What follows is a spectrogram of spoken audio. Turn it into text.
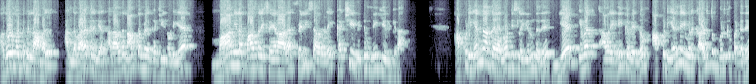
அதோடு மட்டும் இல்லாமல் அந்த வழக்கறிஞர் அதாவது நாம் தமிழர் கட்சியினுடைய மாநில பாசறை செயலாளர் பெலிக்ஸ் அவர்களை கட்சியை விட்டும் நீக்கி இருக்கிறார் அப்படி என்ன அந்த நோட்டீஸ்ல இருந்தது? ஏன் இவர் அவரை நீக்க வேண்டும்? அப்படி என்ன இவருக்கு அழுத்தம் கொடுக்கப்பட்டது?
